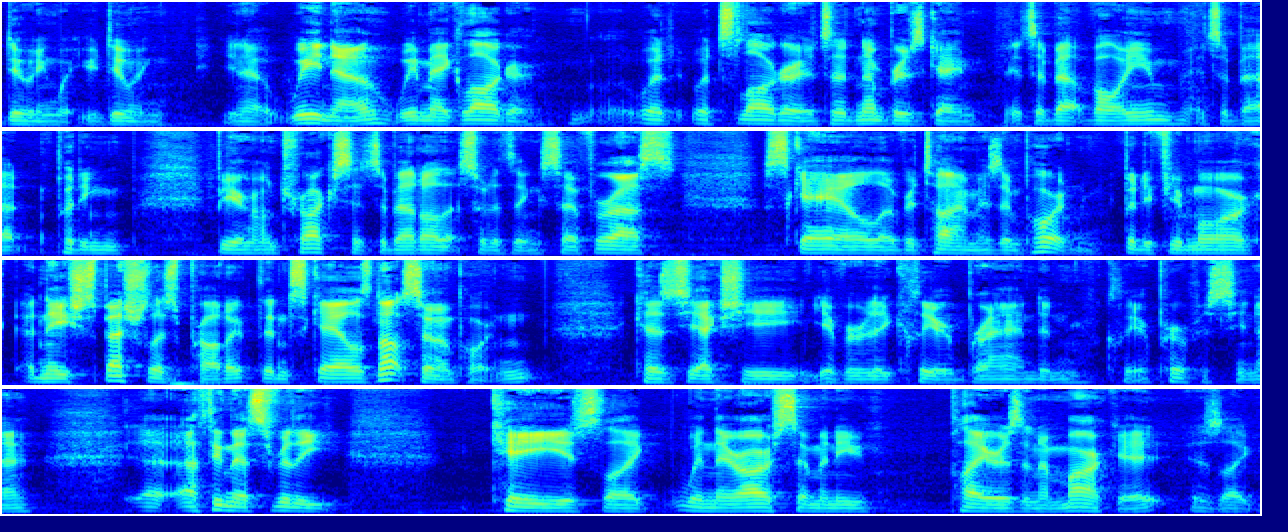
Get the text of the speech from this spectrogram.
doing what you're doing you know, we know we make lager. What, what's lager? It's a numbers game. It's about volume. It's about putting beer on trucks. It's about all that sort of thing. So for us, scale over time is important. But if you're more a niche specialist product, then scale is not so important because you actually you have a really clear brand and clear purpose. You know, I think that's really key. Is like when there are so many players in a market, is like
